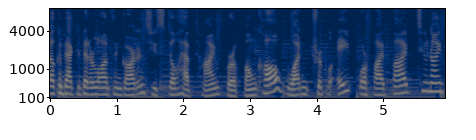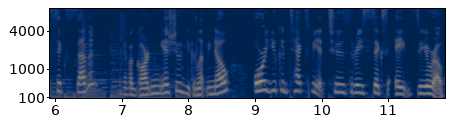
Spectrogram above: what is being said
Welcome back to Better Lawns and Gardens. You still have time for a phone call 1 455 2967. If you have a gardening issue, you can let me know, or you can text me at 23680.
